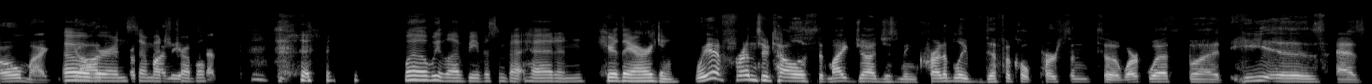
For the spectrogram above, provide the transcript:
Oh my Oh, God. Oh, we're in so much trouble. well, we love Beavis and Butthead, and here they are again. We have friends who tell us that Mike Judge is an incredibly difficult person to work with, but he is as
